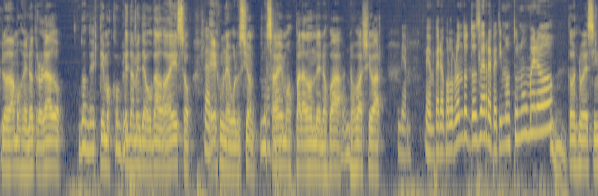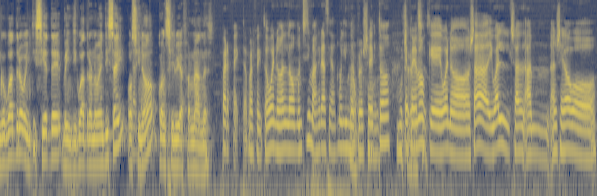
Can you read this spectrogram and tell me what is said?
lo damos en otro lado, donde estemos completamente abocados a eso. Claro. Es una evolución. No Ajá. sabemos para dónde nos va, nos va a llevar. Bien. Bien, pero por lo pronto entonces repetimos tu número. 2954 27 24 96 o si no, con Silvia Fernández. Perfecto, perfecto. Bueno, Aldo, muchísimas gracias. Muy lindo no, el proyecto. Esperemos gracias. que, bueno, ya igual ya han, han llegado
